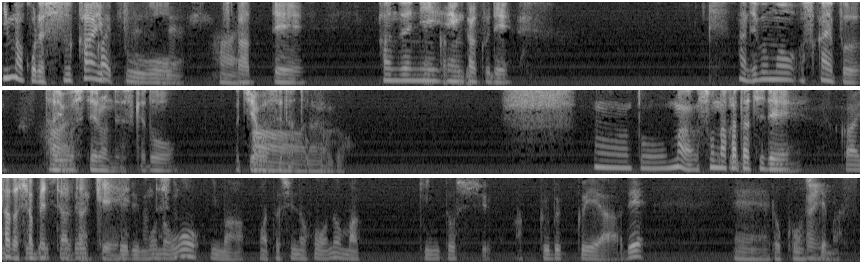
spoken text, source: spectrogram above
今これスカイプをね。使はって、完全に遠隔で、まあ自分もスカイプ対応してるんですけど、打い、ち合わせだとか。うーんと、まあそんな形で、ただ喋ってるだけ喋ってるものを今、私の方のマッキントッシュ、MacBook Air で、えー録音してます。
